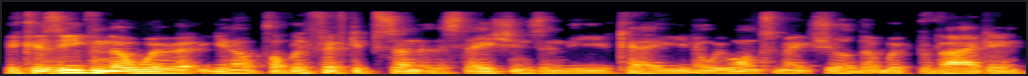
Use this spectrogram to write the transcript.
because even though we're you know probably fifty percent of the stations in the UK, you know we want to make sure that we're providing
